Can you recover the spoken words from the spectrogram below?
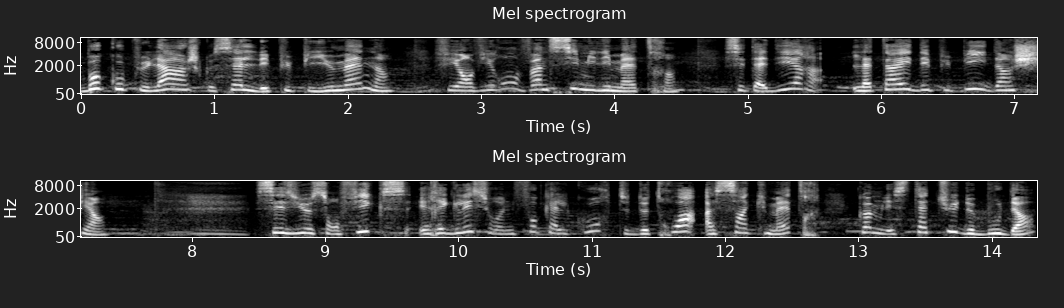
beaucoup plus large que celle des pupilles humaines, fait environ 26 mm, c'est-à-dire la taille des pupilles d'un chien. Ses yeux sont fixes et réglés sur une focale courte de 3 à 5 mètres, comme les statues de Bouddha,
